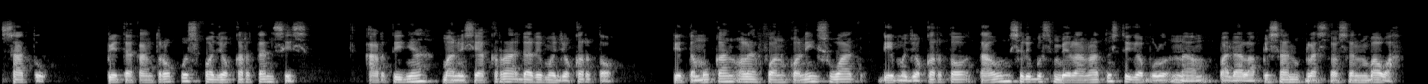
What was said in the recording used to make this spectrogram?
1. Pithecanthropus mojokertensis, artinya manusia kera dari Mojokerto ditemukan oleh von Koningswald di Mojokerto tahun 1936 pada lapisan Pleistosen bawah.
